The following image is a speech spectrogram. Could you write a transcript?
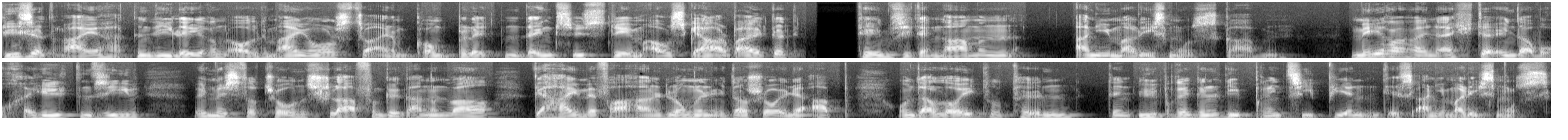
Diese drei hatten die Lehren Old Majors zu einem kompletten Denksystem ausgearbeitet, dem sie den Namen Animalismus gaben. Mehrere Nächte in der Woche hielten sie, wenn Mr. Jones schlafen gegangen war, geheime Verhandlungen in der Scheune ab und erläuterten den übrigen die Prinzipien des Animalismus.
